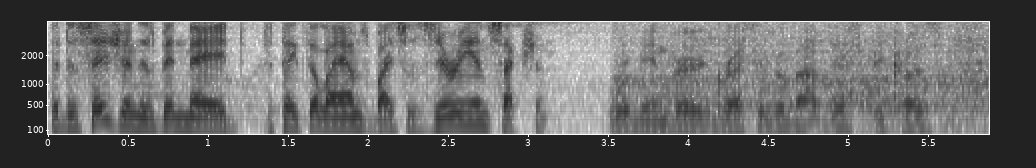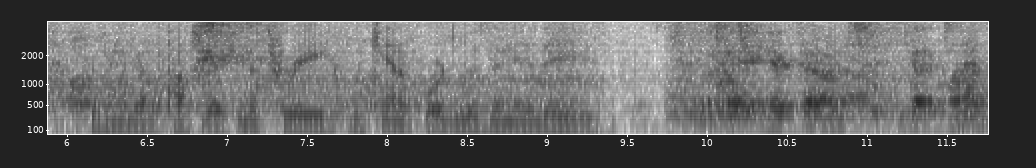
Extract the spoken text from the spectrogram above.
The decision has been made to take the lambs by cesarean section. We're being very aggressive about this because we've only got a population of three. We can't afford to lose any of these. Okay, here it comes. You got a clamp?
